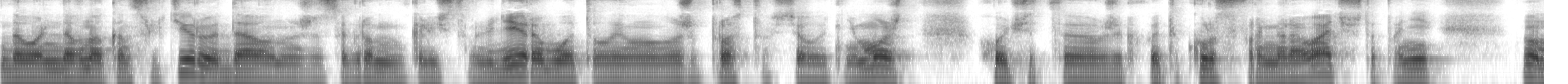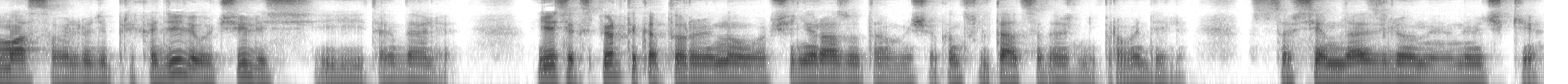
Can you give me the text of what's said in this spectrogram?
довольно давно консультирует, да, он уже с огромным количеством людей работал, и он уже просто все вот не может, хочет э, уже какой-то курс формировать, чтобы они, ну, массово люди приходили, учились и так далее. Есть эксперты, которые, ну, вообще ни разу там еще консультации даже не проводили. Совсем, да, зеленые новички.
